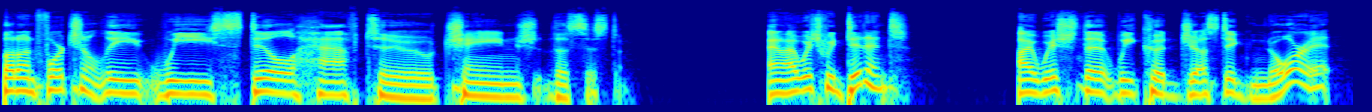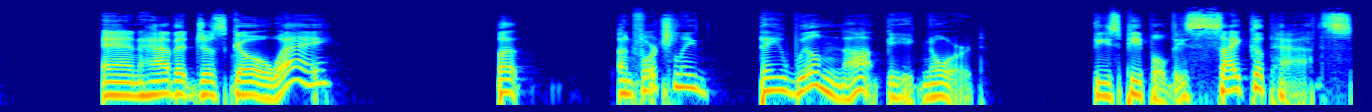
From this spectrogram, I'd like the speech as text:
But unfortunately, we still have to change the system. And I wish we didn't. I wish that we could just ignore it and have it just go away. But unfortunately, they will not be ignored. These people, these psychopaths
